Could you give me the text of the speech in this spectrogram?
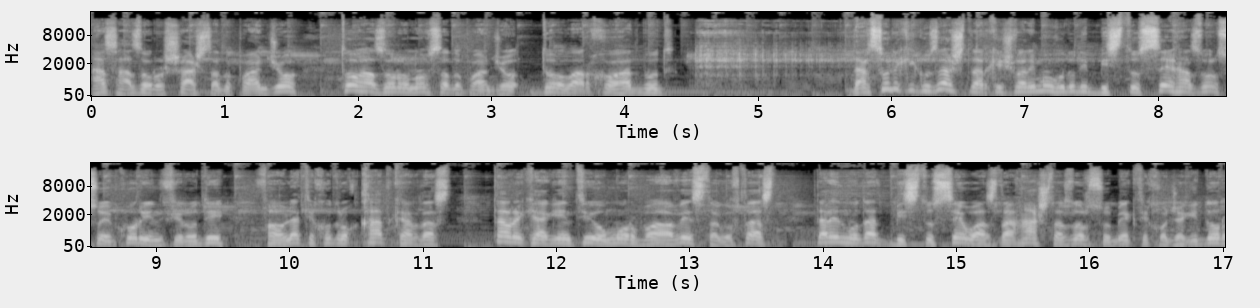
аз 1650 то 1950 доллар хоҳад буд дар соле ки гузашт дар кишвари мо ҳудуди 23 ҳазор соҳибкори инфиродӣ фаъолияти худро қатъ кардааст. Тавре ки агентии умур ба авеста гуфтааст дар ин муддат 23 ҳазор субъекти хоҷагидор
